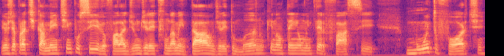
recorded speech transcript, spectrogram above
E hoje é praticamente impossível falar de um direito fundamental, um direito humano, que não tenha uma interface muito forte,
